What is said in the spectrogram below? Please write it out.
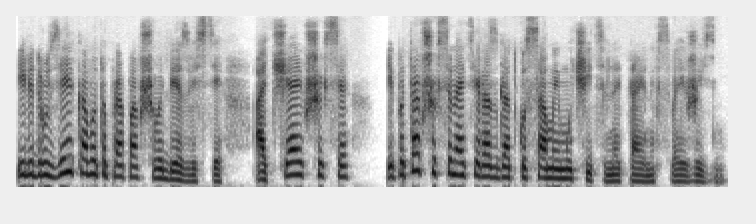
или друзей кого-то пропавшего без вести, отчаявшихся и пытавшихся найти разгадку самой мучительной тайны в своей жизни.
